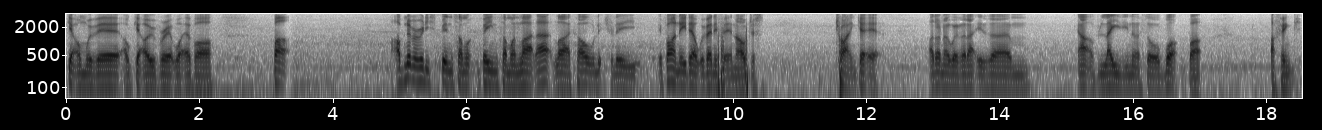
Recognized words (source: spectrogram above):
get on with it, I'll get over it, whatever. But I've never really been someone been someone like that. Like I'll literally if I need help with anything, I'll just try and get it. I don't know whether that is um, out of laziness or what, but I think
